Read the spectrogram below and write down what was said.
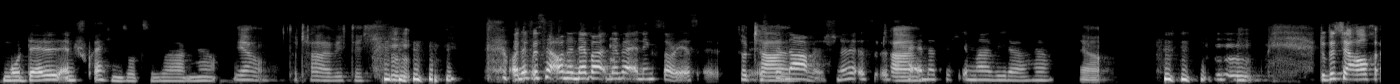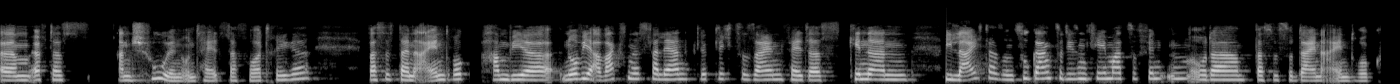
Modell entsprechen sozusagen. Ja, ja total wichtig. Und es ist ja auch eine never, never ending story. Es total. ist dynamisch, ne? Es, es verändert sich immer wieder. Ja. ja. du bist ja auch ähm, öfters an Schulen und hältst da Vorträge. Was ist dein Eindruck? Haben wir nur wir Erwachsene es verlernt, glücklich zu sein? Fällt das Kindern viel leichter, so einen Zugang zu diesem Thema zu finden? Oder was ist so dein Eindruck?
